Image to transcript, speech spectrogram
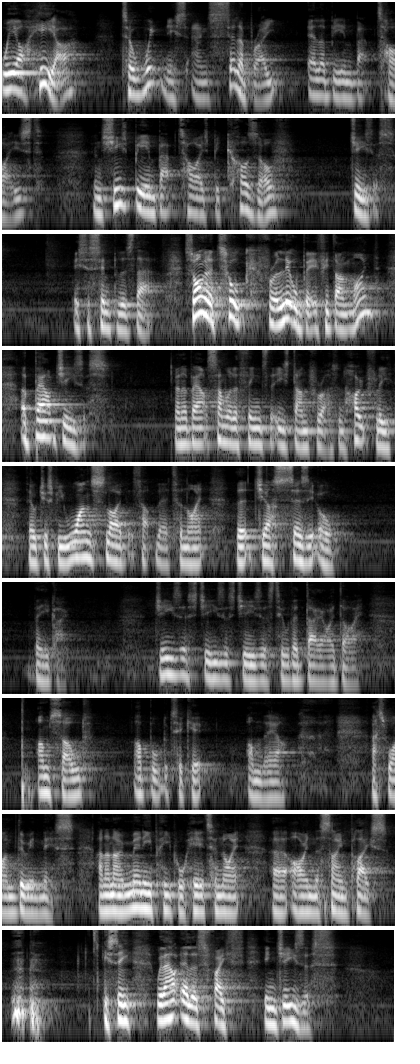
We are here to witness and celebrate Ella being baptized. And she's being baptized because of Jesus. It's as simple as that. So I'm going to talk for a little bit, if you don't mind, about Jesus and about some of the things that he's done for us. And hopefully, there'll just be one slide that's up there tonight that just says it all. There you go. Jesus, Jesus, Jesus, till the day I die. I'm sold. I've bought the ticket. I'm there. That's why I'm doing this. And I know many people here tonight uh, are in the same place. you see, without Ella's faith in Jesus,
